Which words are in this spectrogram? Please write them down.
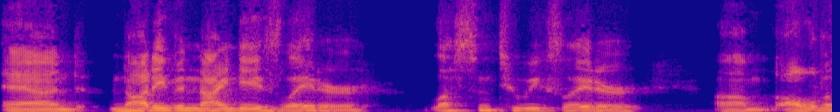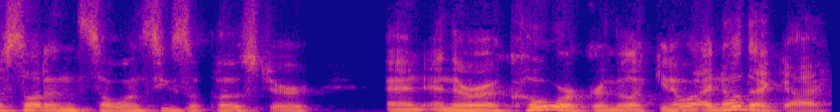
And not even nine days later, less than two weeks later, um, all of a sudden someone sees a poster and and they're a coworker and they're like, you know what, I know that guy.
